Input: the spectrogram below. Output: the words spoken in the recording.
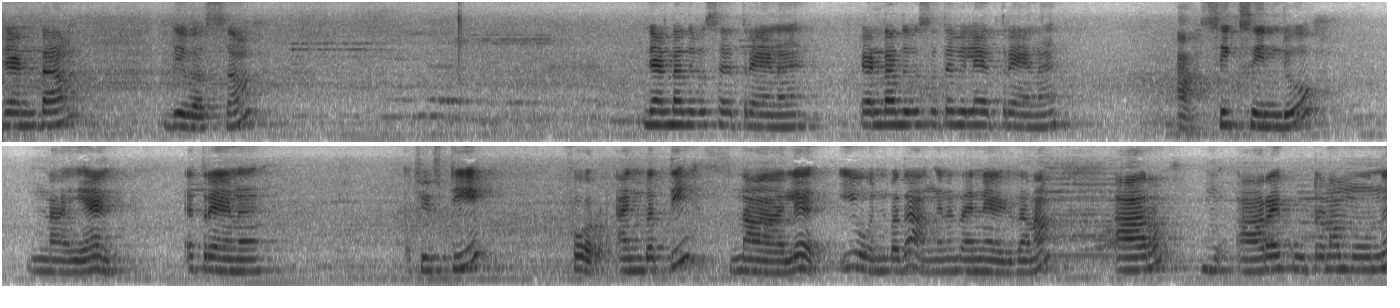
രണ്ടാം ദിവസം രണ്ടാം ദിവസം എത്രയാണ്? രണ്ടാം ദിവസത്തെ വില എത്രയാണ്? ആ സിക്സ് ഇന്റു നയൻ എത്രയാണ്? ഫിഫ്റ്റി ഫോർ അൻപത്തി നാല് ഈ ഒൻപത് അങ്ങനെ തന്നെ എഴുതണം. ആറും ആറെ കൂട്ടണം മൂന്ന്.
